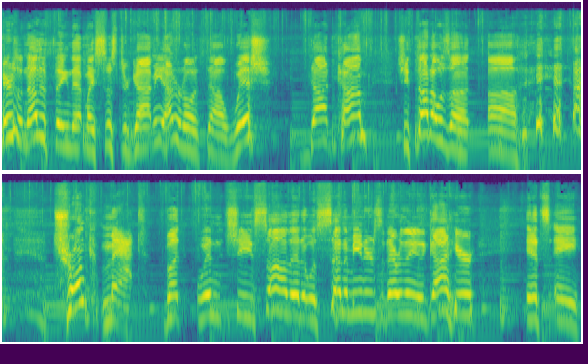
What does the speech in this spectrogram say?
Here's another thing that my sister got me. I don't know, it's uh, wish.com. She thought I was a trunk mat, but when she saw that it was centimeters and everything it got here, it's a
